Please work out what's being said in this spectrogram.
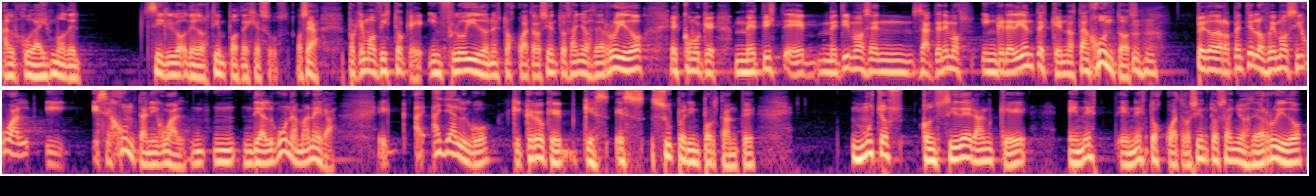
al judaísmo del siglo de los tiempos de Jesús? O sea, porque hemos visto que influido en estos 400 años de ruido, es como que metiste, eh, metimos en, o sea, tenemos ingredientes que no están juntos, pero de repente los vemos igual y, y se juntan igual, de alguna manera. Eh, hay, algo que creo que, que es súper importante. Muchos consideran que en, est- en estos 400 años de ruido,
